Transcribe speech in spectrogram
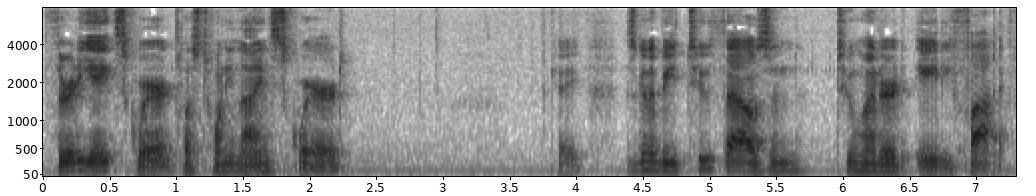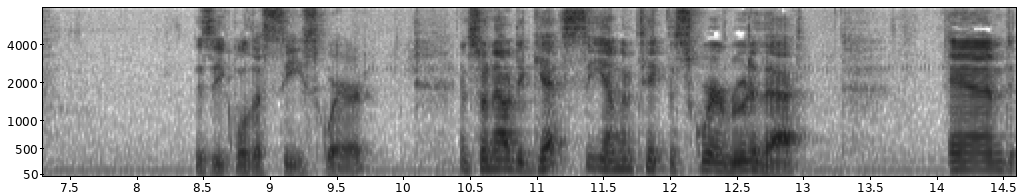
38 squared plus 29 squared okay, is going to be 2,285 is equal to c squared. And so now to get c, I'm going to take the square root of that. And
